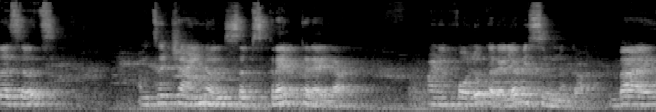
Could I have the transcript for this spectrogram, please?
तसंच आमचं चॅनल सबस्क्राईब करायला आणि फॉलो करायला विसरू नका. बाय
